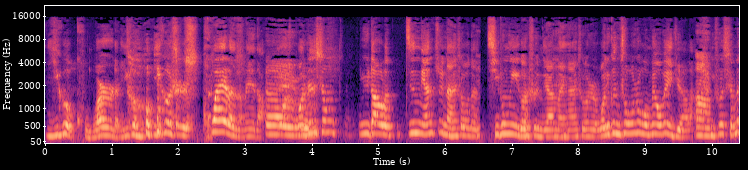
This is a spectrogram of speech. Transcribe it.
一个苦味儿的，一个 一个是坏了的味道，哎我人生。遇到了今年最难受的其中一个瞬间吧，应该说是，我就跟你说，我说我没有味觉了。嗯你说什么？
